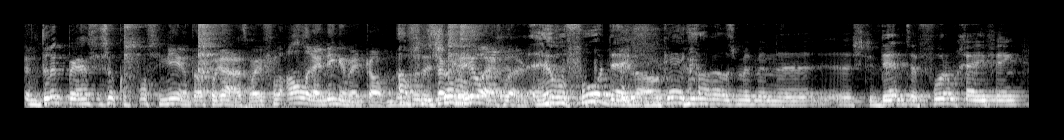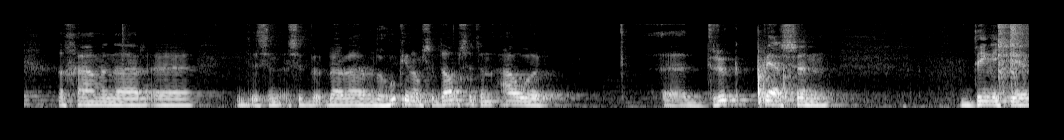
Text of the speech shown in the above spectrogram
een, drukpers is ook een fascinerend apparaat... waar je van allerlei dingen mee kan. Dat, absoluut. is ook heel erg leuk. Heel veel voordelen ook. Ik ga wel eens met mijn studenten vormgeving... dan gaan we naar... een, zit, bij, bij de hoek in Amsterdam zit een oude drukpersen dingetje.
